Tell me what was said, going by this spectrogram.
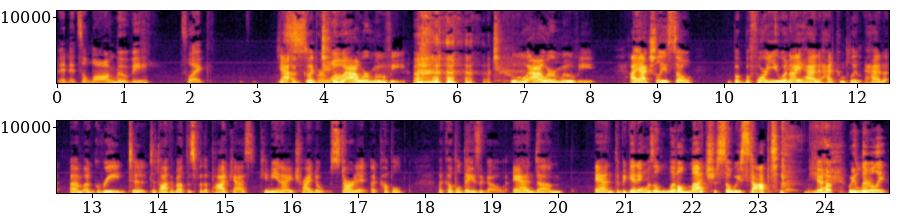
and it's a long movie. It's like yeah, a good long. 2-hour movie. 2-hour movie. I actually so but before you and I had had complete had um agreed to to talk about this for the podcast, Kimmy and I tried to start it a couple a couple days ago and um and the beginning was a little much, so we stopped. yep. we literally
